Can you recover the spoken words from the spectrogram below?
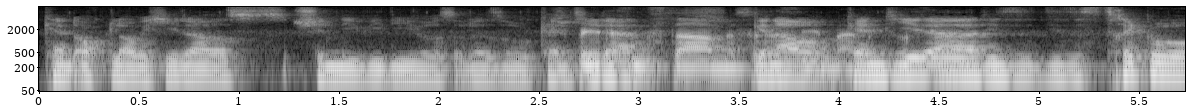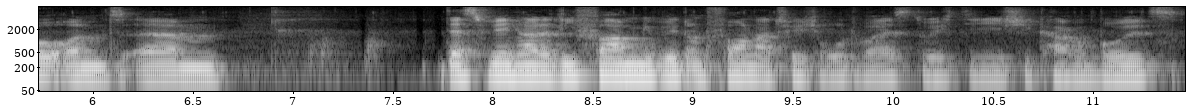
kennt auch, glaube ich, jeder aus Shindy-Videos oder so. Kennt Spätestens jeder, da müsste Genau, kennt jeder diese, dieses Trikot und ähm, deswegen hat er die Farben gewählt und vorne natürlich Rot-Weiß durch die Chicago Bulls.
